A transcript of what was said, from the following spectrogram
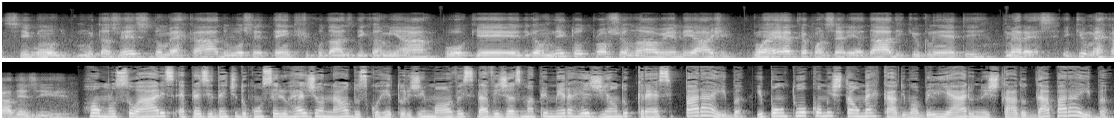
Segundo, muitas vezes no mercado você tem dificuldades de caminhar, porque, digamos, nem todo profissional ele age com a ética, com a seriedade que o cliente merece e que o mercado exige. Rômulo Soares é presidente do Conselho Regional dos Corretores de Imóveis da 21ª Região do Cresce, Paraíba, e pontua como está o mercado imobiliário no estado da Paraíba.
